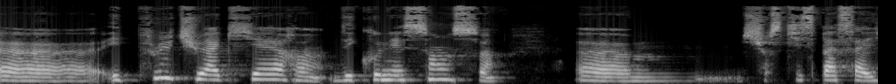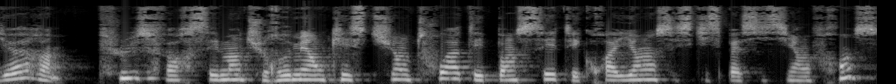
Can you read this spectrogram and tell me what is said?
Euh, et plus tu acquiers des connaissances euh, sur ce qui se passe ailleurs, plus forcément tu remets en question toi, tes pensées, tes croyances et ce qui se passe ici en France,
